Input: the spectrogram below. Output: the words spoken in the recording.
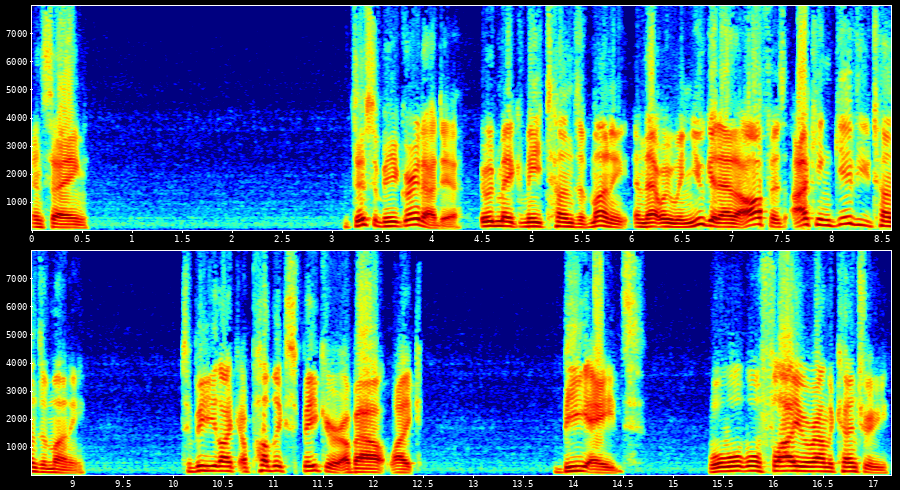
and saying this would be a great idea it would make me tons of money. And that way, when you get out of office, I can give you tons of money to be like a public speaker about like bee AIDS. We'll, we'll, we'll fly you around the country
